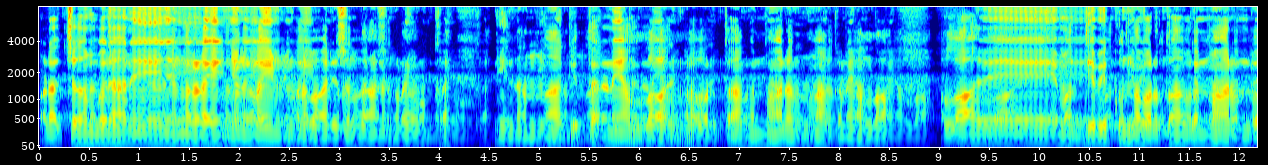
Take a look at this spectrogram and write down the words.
പടച്ച തമ്പുരാനെ ഞങ്ങളെയും ഞങ്ങളെയും ഞങ്ങളുടെ ഭാര്യ സന്താനങ്ങളെയും ഒക്കെ നീ നന്നാക്കി തരണേ അല്ല ഞങ്ങളെ ഭർത്താക്കന്മാരെ നന്നാക്കണേ അല്ല അള്ളാഹുവേ മദ്യപിക്കുന്ന ഭർത്താക്കന്മാരുണ്ട്.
